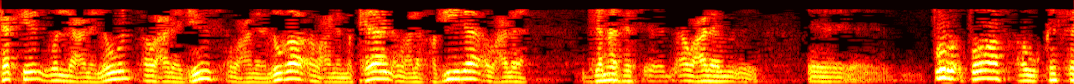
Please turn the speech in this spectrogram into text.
شكل ولا على لون أو على جنس أو على لغة أو على مكان أو على قبيلة أو على جماعة أو على آه، طرف أو قصة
